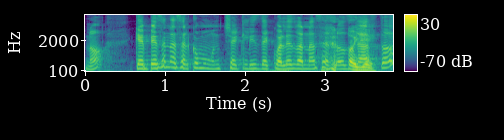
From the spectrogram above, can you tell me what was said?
¿no? que empiecen a hacer como un checklist de cuáles van a ser los Oye, gastos.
